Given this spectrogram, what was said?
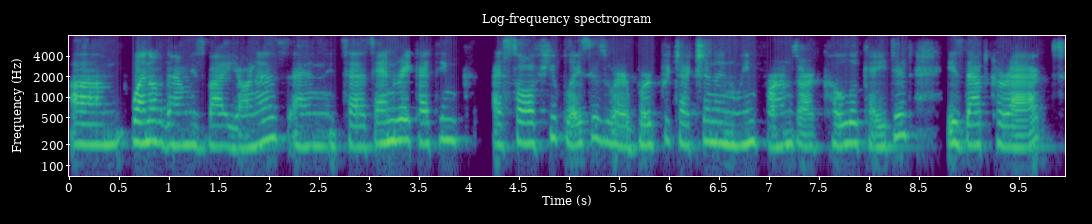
Um, one of them is by Jonas, and it says, Henrik, I think I saw a few places where bird protection and wind farms are co-located. Is that correct?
